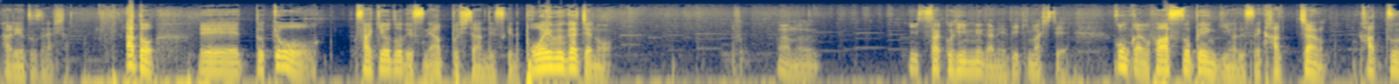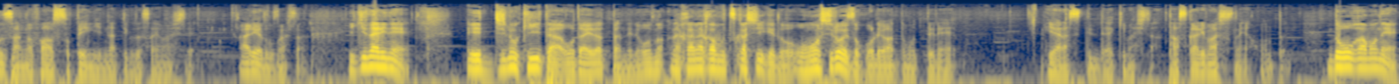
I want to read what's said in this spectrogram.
ありがとうございました。あと、えー、っと、今日、先ほどですね、アップしたんですけど、ポエムガチャの、あの、一作品目がね、できまして、今回もファーストペンギンはですね、かっちゃん、カッツンさんがファーストペンギンになってくださいまして、ありがとうございました。いきなりね、エッジの効いたお題だったんでね、なかなか難しいけど、面白いぞ、これは、と思ってね、やらせていただきました。助かりますね、本当に。動画もね、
